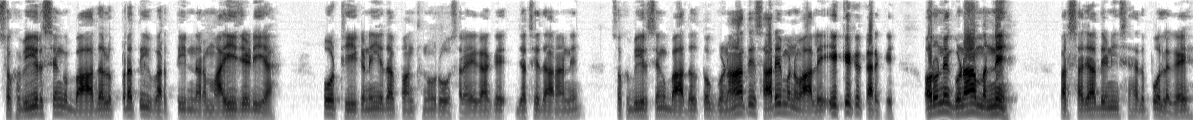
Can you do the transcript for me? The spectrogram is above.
ਸੁਖਬੀਰ ਸਿੰਘ ਬਾਦਲ ਪ੍ਰਤੀ ਵਰਤੀ ਨਰਮਾਈ ਜਿਹੜੀ ਆ, ਉਹ ਠੀਕ ਨਹੀਂ, ਇਹਦਾ ਪੰਥ ਨੂੰ ਰੋਸ ਰਹੇਗਾ ਕਿ ਜਥੇਦਾਰਾਂ ਨੇ ਸੁਖਬੀਰ ਸਿੰਘ ਬਾਦਲ ਤੋਂ ਗੁਨਾਹ ਤੇ ਸਾਰੇ ਮਨਵਾ ਲਏ ਇੱਕ ਇੱਕ ਕਰਕੇ ਔਰ ਉਹਨੇ ਗੁਨਾਹ ਮੰਨੇ, ਪਰ ਸਜ਼ਾ ਦੇਣੀ ਸ਼ਾਇਦ ਭੁੱਲ ਗਏ,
